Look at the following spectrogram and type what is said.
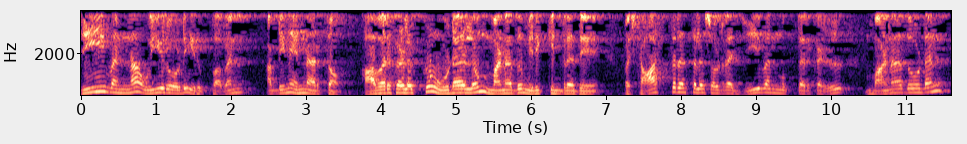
ஜீவன்னா உயிரோடு இருப்பவன் அப்படின்னு என்ன அர்த்தம்? அவர்களுக்கும் உடலும் மனதும் இருக்கின்றது. இப்ப சாஸ்திரத்துல சொல்ற ஜீவன் முக்தர்கள் மனதுடன்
